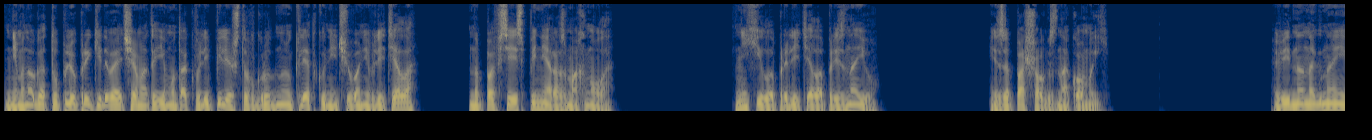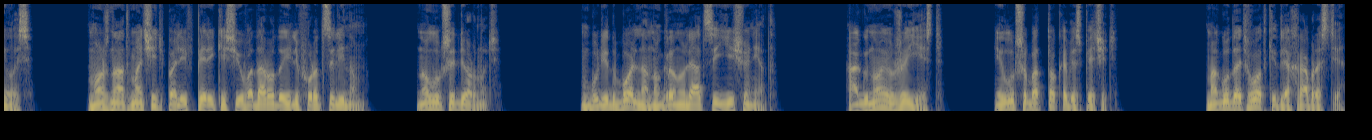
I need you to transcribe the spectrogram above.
Немного туплю, прикидывая, чем это ему так влепили, что в грудную клетку ничего не влетело, но по всей спине размахнуло. Нехило прилетело, признаю. И запашок знакомый. Видно, нагноилось. Можно отмочить, полив перекисью водорода или фурацилином, но лучше дернуть. Будет больно, но грануляции еще нет. А гной уже есть. И лучше бы отток обеспечить. Могу дать водки для храбрости.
